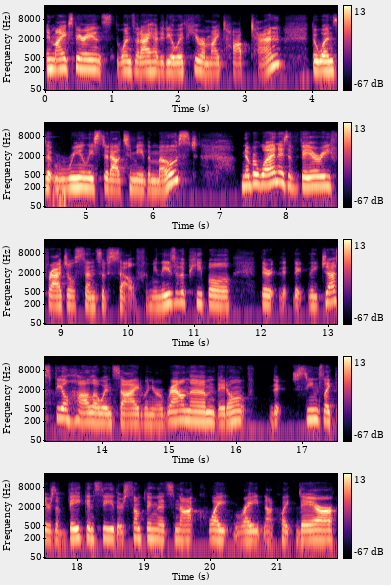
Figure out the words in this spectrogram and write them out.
in my experience, the ones that I had to deal with, here are my top 10, the ones that really stood out to me the most. Number one is a very fragile sense of self. I mean, these are the people they're, they, they just feel hollow inside when you're around them. They don't, it seems like there's a vacancy. There's something that's not quite right, not quite there.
